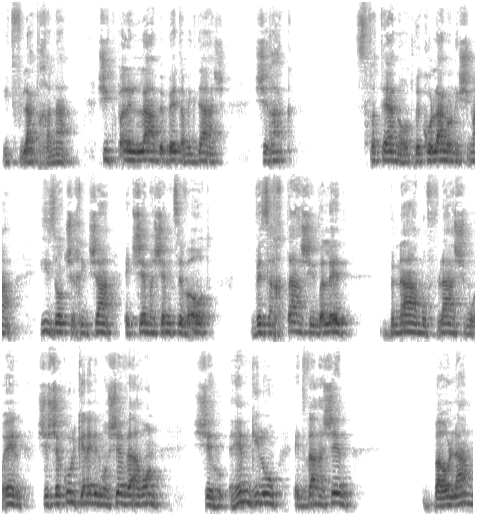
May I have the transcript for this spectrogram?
היא תפילת חנה, שהתפללה בבית המקדש, שרק שפתיה נאות וקולה לא נשמע, היא זאת שחידשה את שם השם צבאות, וזכתה שיוולד בנה המופלא שמואל, ששקול כנגד משה ואהרון, שהם גילו את דבר השם בעולם,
